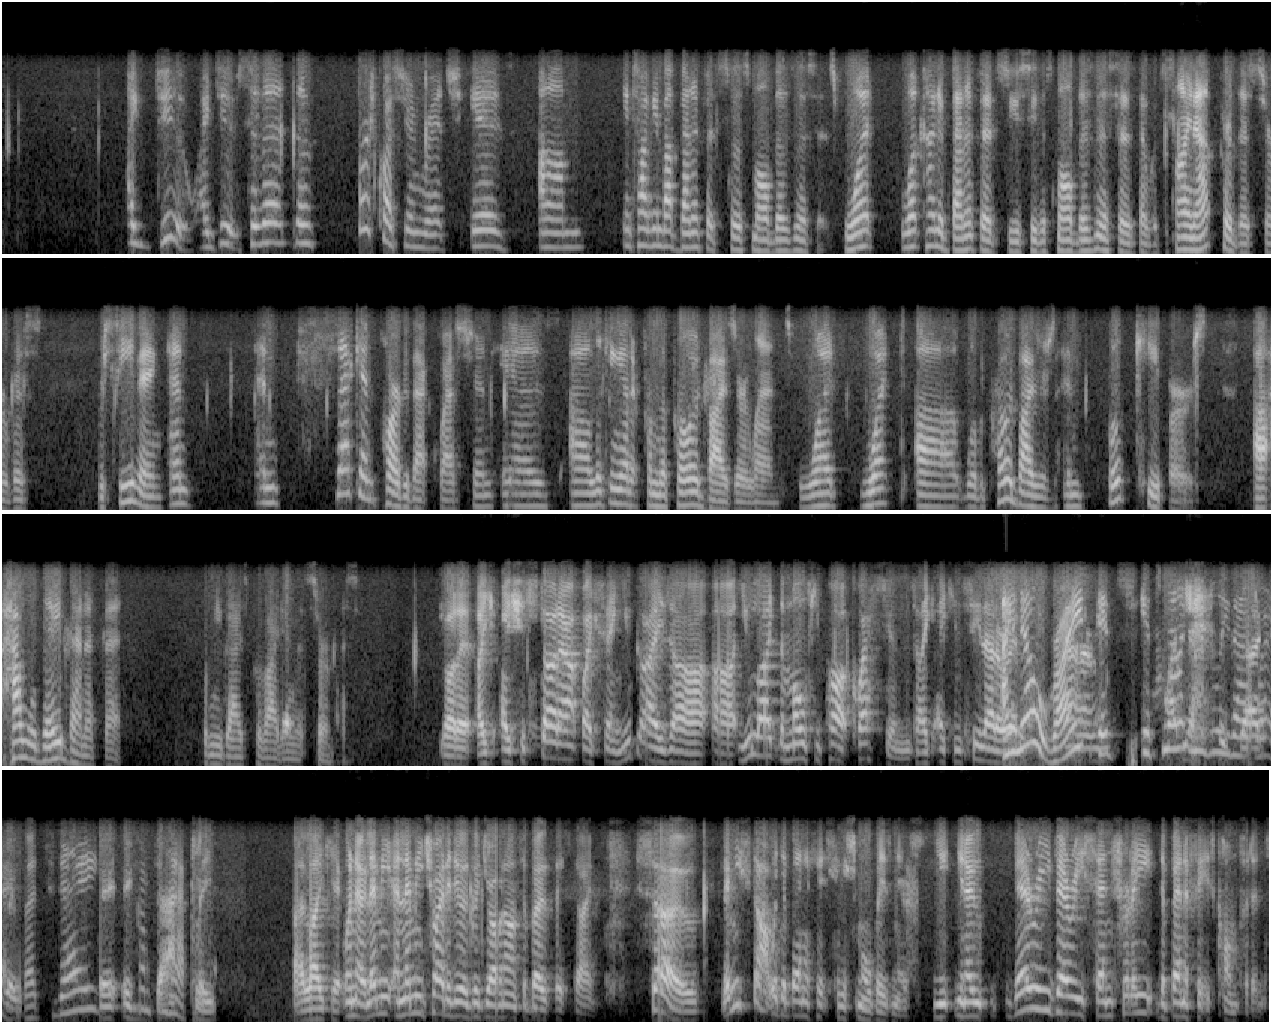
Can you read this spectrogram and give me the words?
I, I do. I do. So the the first question, Rich, is um, in talking about benefits to the small businesses. What what kind of benefits do you see the small businesses that would sign up for this service receiving? And and second part of that question is uh, looking at it from the pro advisor lens. What what uh, will the pro advisors and bookkeepers uh, how will they benefit from you guys providing this service? Got it. I, I should start out by saying you guys are uh, you like the multi-part questions. I, I can see that already. I know, right? Um, it's it's not yeah, usually exactly. that way, but today something happened. Exactly. I like it. Well, no, let me and let me try to do a good job and answer both this time. So let me start with the benefits to the small business. You, you know, very very centrally, the benefit is confidence.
